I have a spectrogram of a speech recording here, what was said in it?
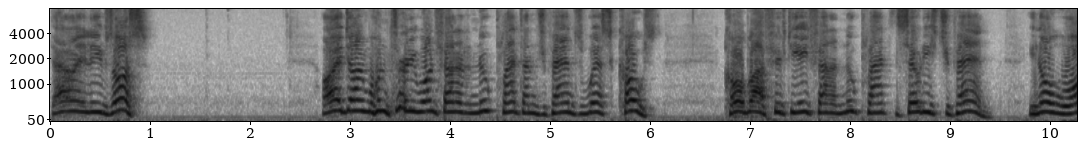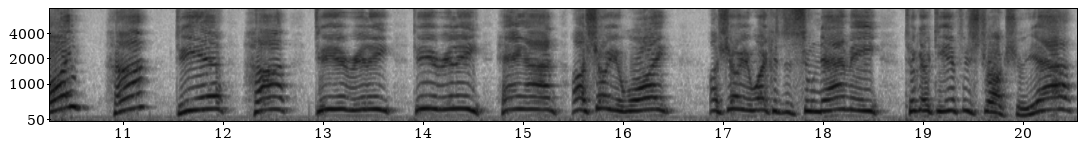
That only leaves us. Iodine 131 found at a new plant on Japan's west coast. Cobalt 58 found a new plant in southeast Japan. You know why? Huh? Do you? Huh? Do you really? Do you really? Hang on. I'll show you why. I'll show you why. Because the tsunami took out the infrastructure. Yeah?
